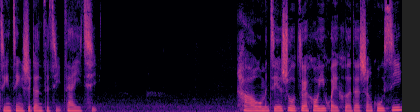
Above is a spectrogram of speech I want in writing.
仅仅是跟自己在一起。好，我们结束最后一回合的深呼吸，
